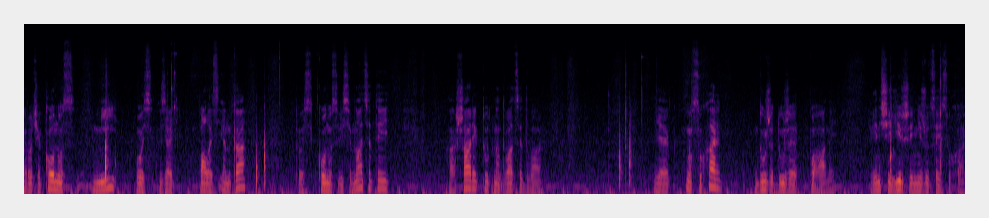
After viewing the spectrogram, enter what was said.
Коротше, конус мій, ось взять палець НК, тобто конус 18, а шарик тут на 22. Я, ну, сухар дуже-дуже поганий. Він ще гірший, ніж у цей сухар.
